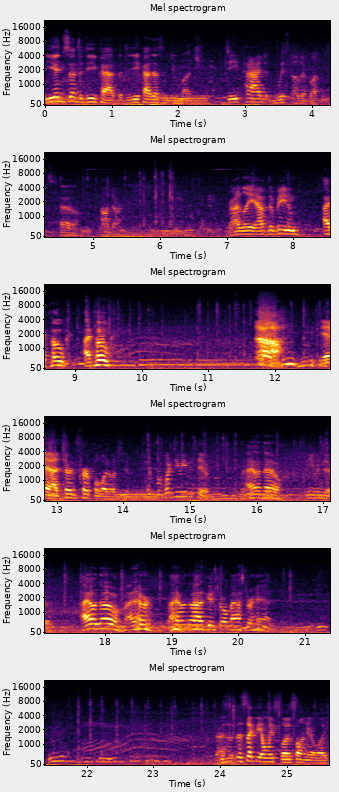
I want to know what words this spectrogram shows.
Ian said the D-pad, but the D-pad doesn't do much. D-pad with other buttons. Oh. Oh darn. Bradley, I have to beat him. I poke. I poke. Ah. Yeah, it turned purple. Why don't you? What, what did you even do? I don't know. What did you even do? I don't know. I never. I don't know how to control Master Hand. This is, this is like the only slow song I like.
